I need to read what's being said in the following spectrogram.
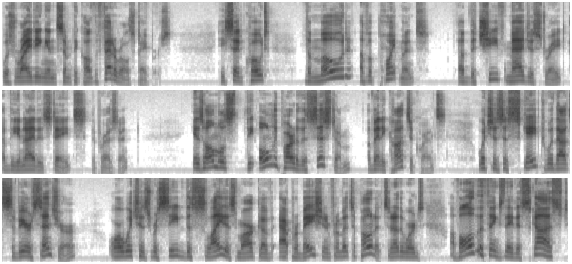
was writing in something called the Federalist Papers. He said, quote, the mode of appointment of the Chief Magistrate of the United States, the President, is almost the only part of the system of any consequence which has escaped without severe censure or which has received the slightest mark of approbation from its opponents. In other words, of all the things they discussed,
